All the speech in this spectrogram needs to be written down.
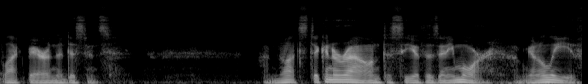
Black bear in the distance. I'm not sticking around to see if there's any more. I'm gonna leave.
